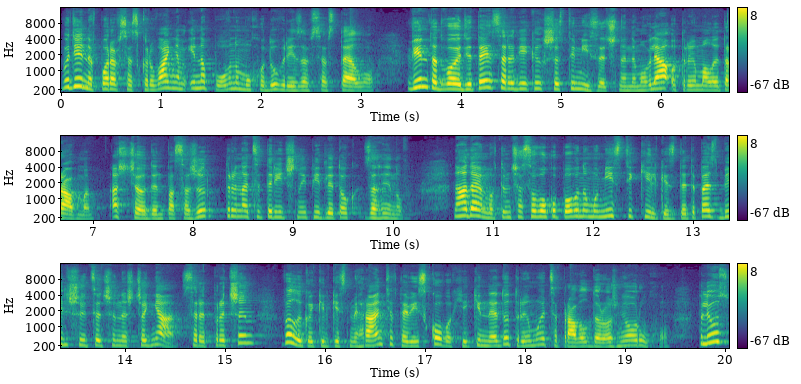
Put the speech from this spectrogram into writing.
Водій не впорався з керуванням і на повному ходу врізався в стелу. Він та двоє дітей, серед яких шестимісячне немовля, отримали травми. А ще один пасажир, 13-річний підліток, загинув. Нагадаємо, в тимчасово окупованому місті кількість ДТП збільшується чи не щодня. Серед причин велика кількість мігрантів та військових, які не дотримуються правил дорожнього руху. Плюс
